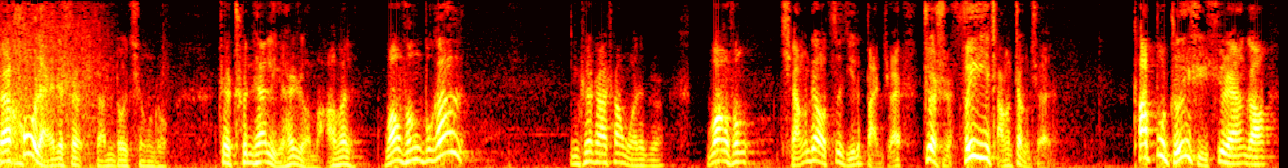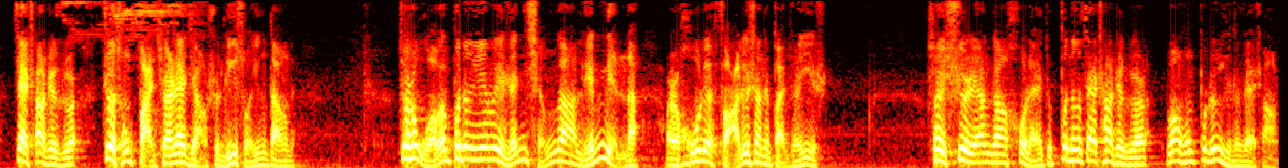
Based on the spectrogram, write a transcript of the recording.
但是后来的事儿咱们都清楚，这春天里还惹麻烦了，汪峰不干了。你凭啥唱我的歌？汪峰强调自己的版权，这是非常正确的。他不准许旭日阳刚再唱这歌，这从版权来讲是理所应当的。就是我们不能因为人情啊、怜悯呐而忽略法律上的版权意识。所以旭日阳刚后来就不能再唱这歌了，汪峰不准许他再唱了。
